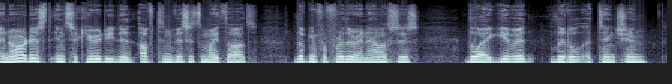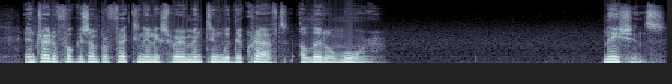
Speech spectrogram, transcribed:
an artist insecurity that often visits my thoughts, looking for further analysis, though I give it little attention and try to focus on perfecting and experimenting with the craft a little more. Nations.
